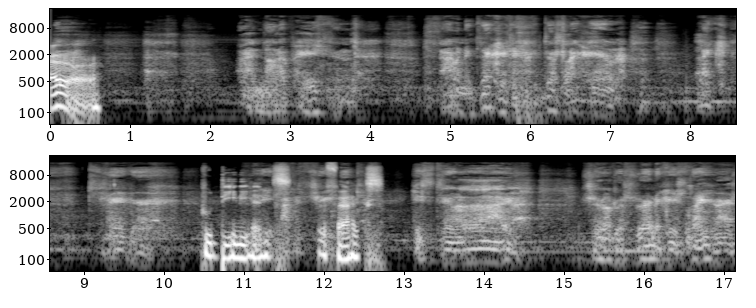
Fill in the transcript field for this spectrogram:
Arr. I'm not a patient. I'm an executive just like him. Like Trager. Houdini ants. Facts. He's still alive. Filled with Wernicke's nightmares.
